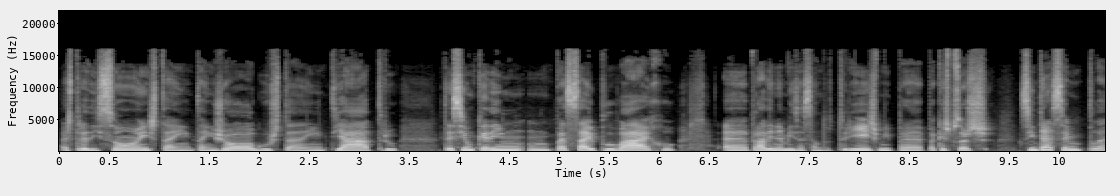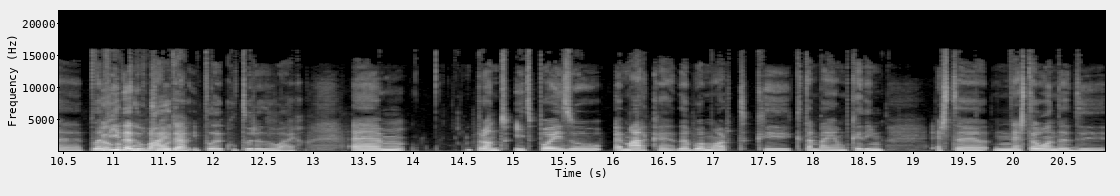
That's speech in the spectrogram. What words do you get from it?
as tradições, tem, tem jogos, tem teatro, tem assim um bocadinho um passeio pelo bairro eh, para a dinamização do turismo e para, para que as pessoas se interessem pela, pela, Pela vida do cultura. bairro e pela cultura do bairro. Ahm, pronto, e depois o, a marca da Boa Morte, que, que também é um bocadinho esta, nesta onda de,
